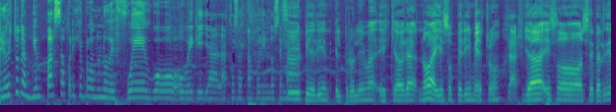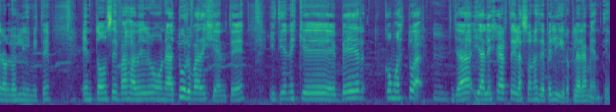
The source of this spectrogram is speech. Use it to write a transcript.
Pero esto también pasa, por ejemplo, cuando uno ve fuego o ve que ya las cosas están poniéndose más... Sí, Pierín, el problema es que ahora no hay esos perímetros, Claro. ya eso se perdieron los límites, entonces vas a ver una turba de gente y tienes que ver cómo actuar, Mm. ya y alejarte de las zonas de peligro, claramente.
